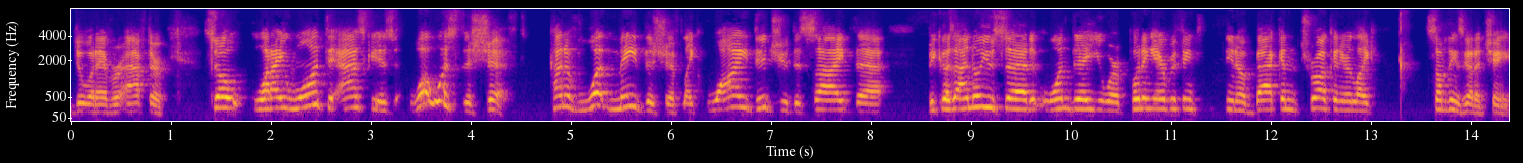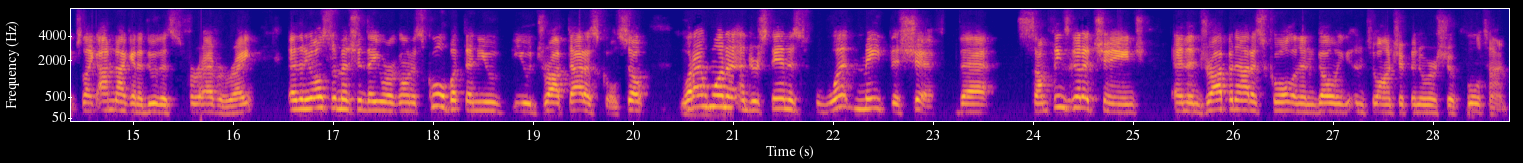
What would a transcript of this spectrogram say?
do whatever after. So, what I want to ask is, what was the shift? Kind of what made the shift? Like, why did you decide that? Because I know you said one day you were putting everything you know, back in the truck and you're like, something's got to change. Like, I'm not going to do this forever, right? And then you also mentioned that you were going to school, but then you you dropped out of school. So what I mm-hmm. want to understand is what made the shift that something's going to change and then dropping out of school and then going into entrepreneurship full time.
